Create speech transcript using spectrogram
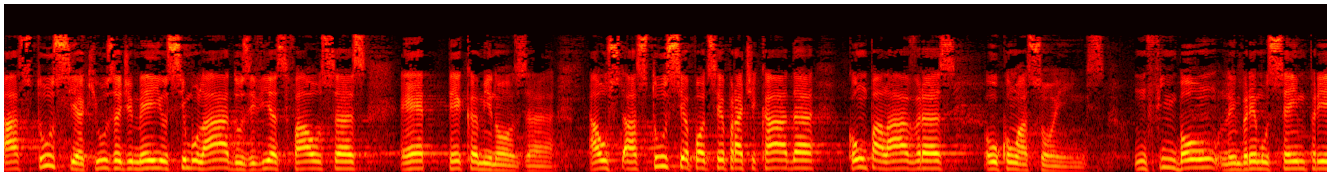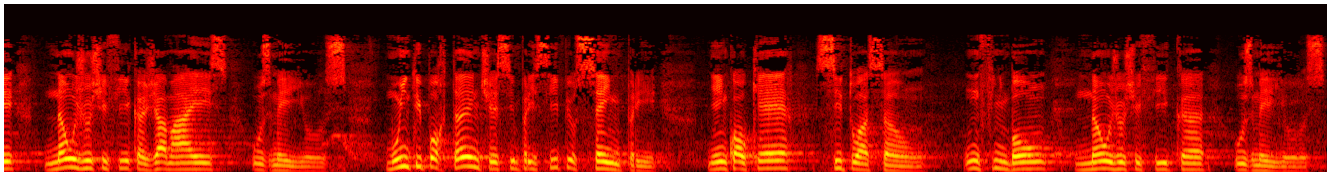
a astúcia que usa de meios simulados e vias falsas é pecaminosa. A astúcia pode ser praticada com palavras ou com ações. Um fim bom, lembremos sempre, não justifica jamais os meios. Muito importante esse princípio sempre e em qualquer situação. Um fim bom não justifica os meios.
